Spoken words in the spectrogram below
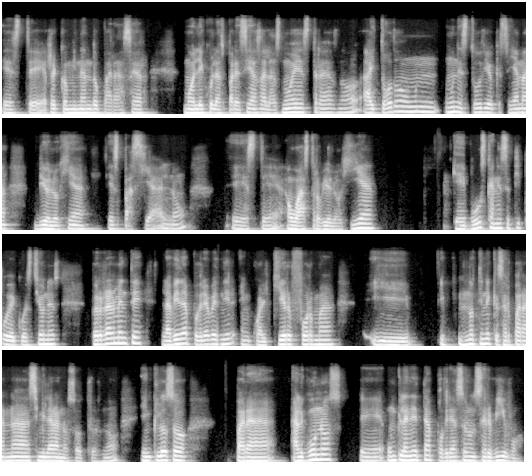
este, recomendando para hacer moléculas parecidas a las nuestras, ¿no? Hay todo un, estudio que se llama biología espacial, ¿no? Este, o astrobiología, que buscan ese tipo de cuestiones, pero realmente la vida podría venir en cualquier forma y, no tiene que ser para nada similar a nosotros, ¿no? Incluso para algunos, eh, un planeta podría ser un ser vivo,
